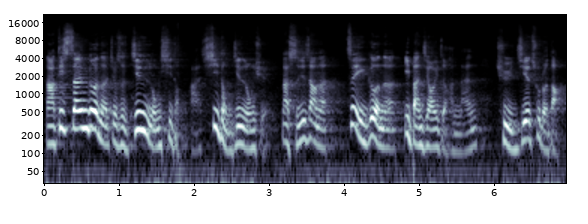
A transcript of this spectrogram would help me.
那第三个呢就是金融系统啊，系统金融学。那实际上呢，这一个呢，一般交易者很难去接触得到，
